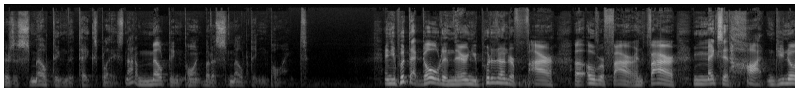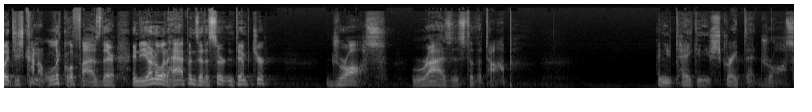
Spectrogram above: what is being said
there's a smelting that takes place. Not a melting point, but a smelting point and you put that gold in there and you put it under fire, uh, over fire, and fire makes it hot. And you know it just kind of liquefies there? And do you know what happens at a certain temperature? Dross rises to the top. And you take and you scrape that dross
